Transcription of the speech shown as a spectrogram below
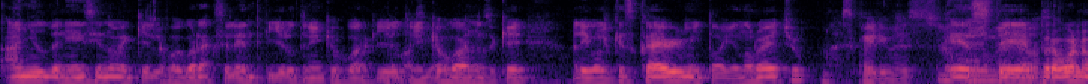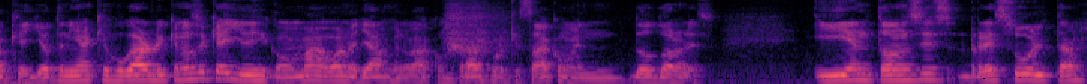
años venía diciéndome que el juego era excelente, que yo lo tenía que jugar, que yo lo tenía que jugar, no sé qué, al igual que Skyrim y todavía no lo he hecho. Ah, Skyrim es... Este, pero bueno, que yo tenía que jugarlo y que no sé qué. Y yo dije, como, "Ma, bueno, ya me lo voy a comprar porque estaba como en 2 dólares. Y entonces resulta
